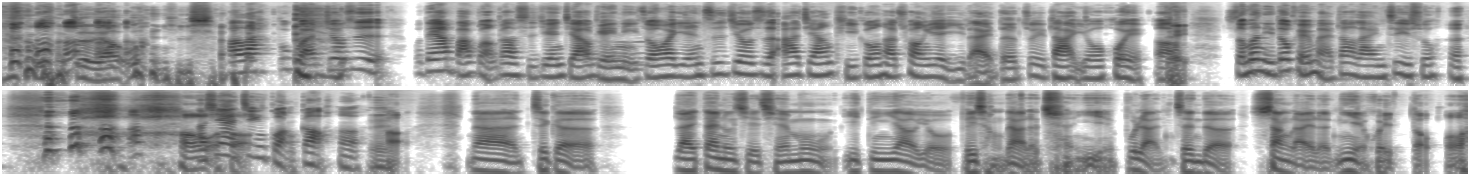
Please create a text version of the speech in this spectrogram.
我真的要问一下。好了，不管，就是我等下把广告时间交给你。总而言之，就是阿江提供他创业以来的最大优惠啊，对什么你都可以买到来，你自己说。好，好，现在进广告。嗯，好，那这个来淡如姐节目一定要有非常大的诚意，不然真的上来了你也会抖哦。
